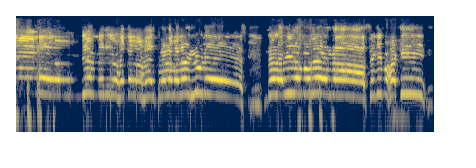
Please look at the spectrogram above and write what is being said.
Bienvenidos a todos al programa de hoy lunes de la vida moderna. Seguimos aquí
